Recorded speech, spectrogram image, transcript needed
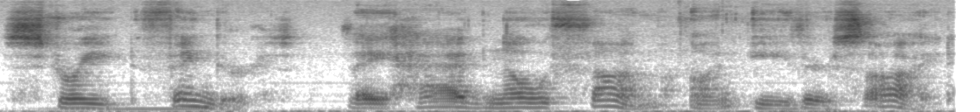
straight fingers. They had no thumb on either side,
